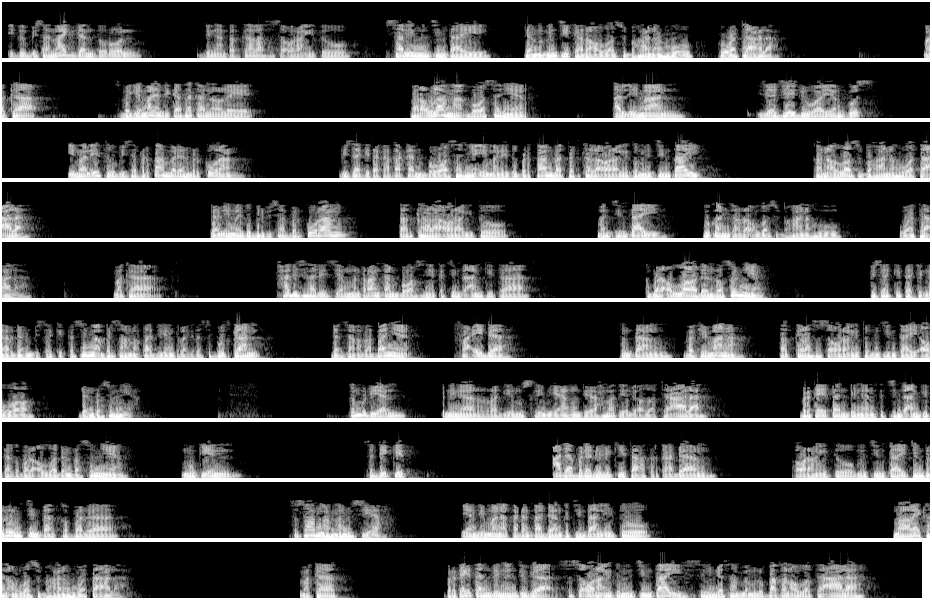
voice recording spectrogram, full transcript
itu bisa naik dan turun dengan tatkala seseorang itu saling mencintai dan membenci karena Allah Subhanahu wa taala. Maka sebagaimana dikatakan oleh para ulama bahwasanya al-iman yazidu wa yanqus iman itu bisa bertambah dan berkurang. Bisa kita katakan bahwasanya iman itu bertambah tatkala orang itu mencintai karena Allah Subhanahu wa taala. Dan iman itu bisa berkurang tatkala orang itu mencintai bukan karena Allah Subhanahu wa taala. Maka hadis-hadis yang menerangkan bahwasanya kecintaan kita kepada Allah dan Rasulnya bisa kita dengar dan bisa kita simak bersama tadi yang telah kita sebutkan dan sangatlah banyak faedah tentang bagaimana tatkala seseorang itu mencintai Allah dan Rasulnya. Kemudian pendengar radio Muslim yang dirahmati oleh Allah Taala berkaitan dengan kecintaan kita kepada Allah dan Rasulnya, mungkin sedikit ada pada diri kita terkadang orang itu mencintai cenderung cinta kepada sesama manusia yang di mana kadang-kadang kecintaan itu melalaikan Allah Subhanahu wa taala. Maka berkaitan dengan juga seseorang itu mencintai sehingga sampai melupakan Allah taala,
